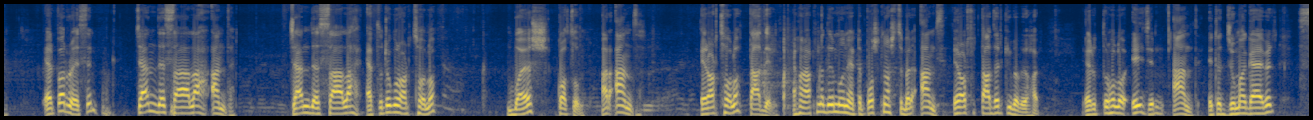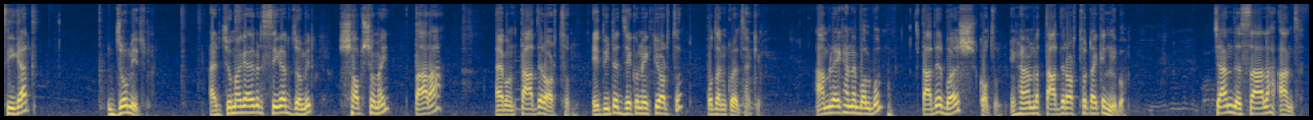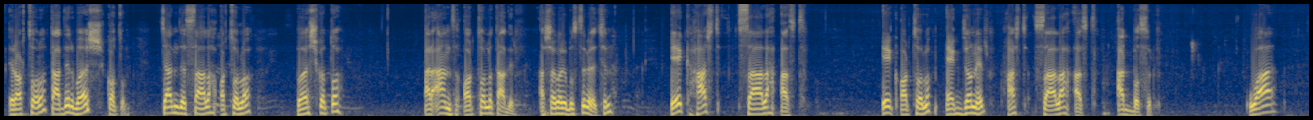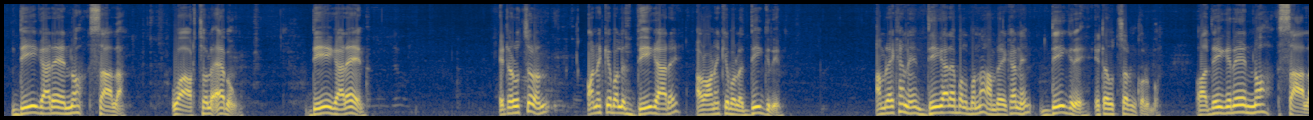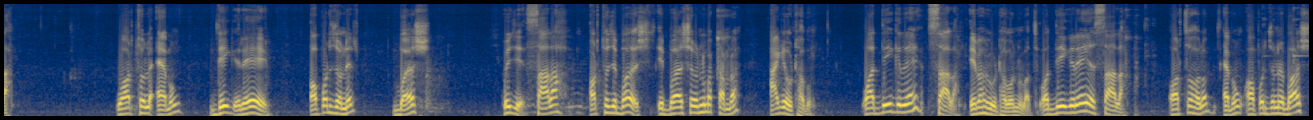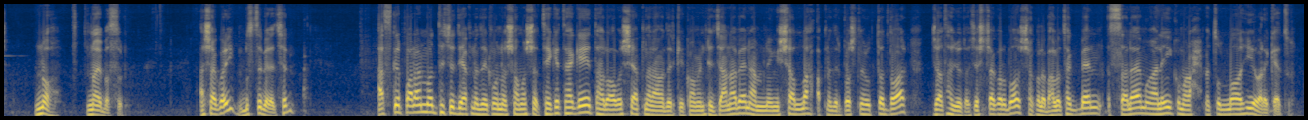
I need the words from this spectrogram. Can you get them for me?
এরপর রয়েছে, চান্দে সালাহ আন্দ। চান্দে সালাহ এতটুকুর অর্থ হলো, বয়স কত? আর আন্দ, এর অর্থ হলো তাদের। এখন আপনাদের মনে একটা প্রশ্ন আসতে পারে, আন্দ, এর অর্থ তাদের কীভাবে হয়? এর উত্তর হলো এই যে, আন্দ, এটা জুমা গায়েবের সিগার জমির। আর জুমা গায়েবের সিগার জমির সবসময় তারা এবং তাদের অর্থ, এই দুইটা যে কোনো একটি অর্থ প্রদান করে থাকে। আমরা এখানে বলব, তাদের বয়স কত? এখানে আমরা তাদের অর্থটাকে নিব। চান্দে সালাহ আন্ত এর অর্থ হলো তাদের বয়স কত? চান্দে সালাহ অর্থ হলো বয়স কত? আর আন্ত অর্থ হলো তাদের। আশা করি বুঝতে পেরেছেন? এক হাস্ট সালাহ আস্ত। এক অর্থ হলো একজনের হাস্ট সালাহ আস্ত, আট বছর। ওয়া দি গারে ন সালা ওয়া অর্থ হলো এবং। দি গারে এটার উচ্চারণ অনেকে বলে দিগারে আর অনেকে বলে দিগরে আমরা এখানে দিগারে বলব না, আমরা এখানে দিগরে এটা উচ্চারণ করব। অদিগরে ন সালা। অর্থ হলো এবং দিগরে অপরজনের বয়স, ওই যে সালাহ অর্থ যে বয়স, এই বয়সের অনুবাদটা আমরা আগে উঠাবো। অদিগরে সালা, এভাবে উঠাবো অনুবাদ। অদিগরে সালা, অর্থ হলো এবং অপরজনের বয়স ন। নয় বছর। আশা করি বুঝতে পেরেছেন। আজকের পড়ার মধ্যে যদি আপনাদের কোনো সমস্যা থেকে থাকে, তাহলে অবশ্যই আপনারা আমাদেরকে কমেন্টে জানাবেন। আমরা ইনশাল্লাহ আপনাদের প্রশ্নের উত্তর দেওয়ার যথাযথ চেষ্টা করব। সকলে ভালো থাকবেন। আসসালামু আলাইকুম রহমতুল্লাহি ওবরাকাতুহ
